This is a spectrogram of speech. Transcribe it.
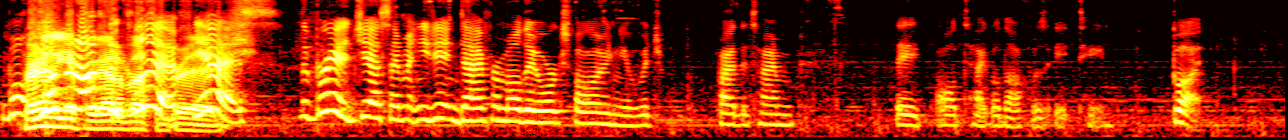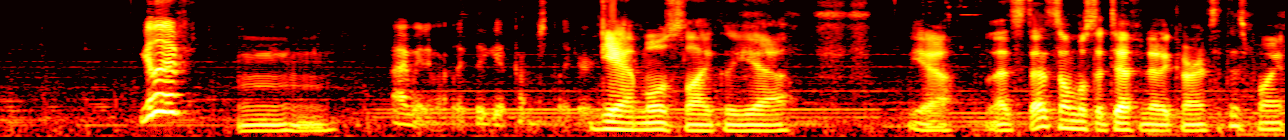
Well, Apparently you forgot the about the cliff, bridge. yes. The bridge, yes. I meant you didn't die from all the orcs following you, which by the time they all tackled off was 18. But you lived. hmm I mean, it more likely to get punched later. Yeah, most likely, yeah. Yeah, that's that's almost a definite occurrence at this point.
